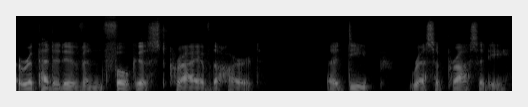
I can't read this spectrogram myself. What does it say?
a repetitive and focused cry of the heart, a deep reciprocity.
